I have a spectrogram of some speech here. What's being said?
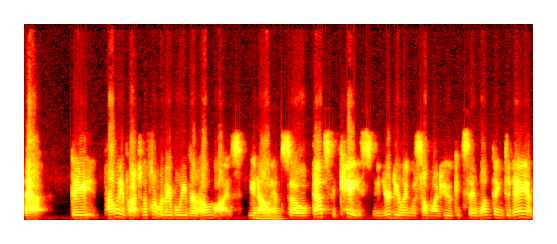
that they probably have gotten to the point where they believe their own lies, you know? Mm. And so if that's the case. Then you're dealing with someone who could say one thing today and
